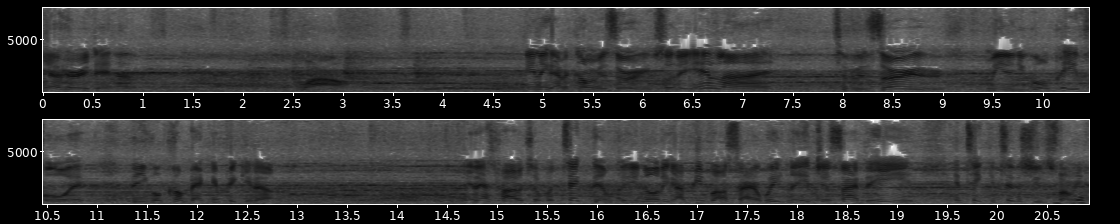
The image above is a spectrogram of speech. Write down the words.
Y'all heard that, huh? Wow. And they gotta come reserve, so they in line to reserve, meaning you're gonna pay for it, then you're gonna come back and pick it up. That's probably to protect them, because you know they got people outside waiting to hit your side of the head and take your tennis shoes from you.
